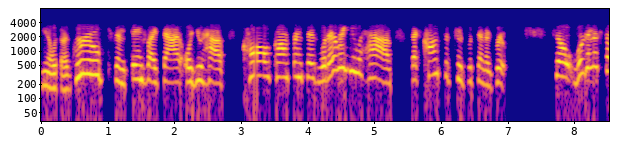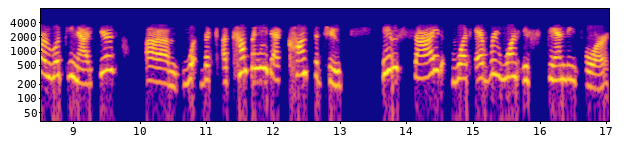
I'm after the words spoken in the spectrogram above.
you know with our groups and things like that, or you have call conferences, whatever you have that constitutes within a group. So we're going to start looking at here's um, what the a company that constitutes inside what everyone is standing for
